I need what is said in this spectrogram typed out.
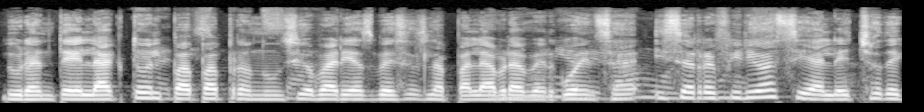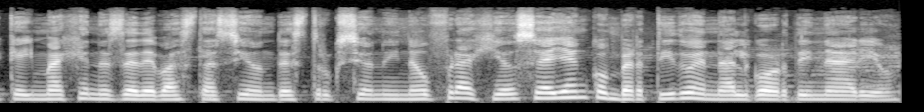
Durante el acto, el Papa pronunció varias veces la palabra vergüenza y se refirió hacia el hecho de que imágenes de devastación, destrucción y naufragio se hayan convertido en algo ordinario.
